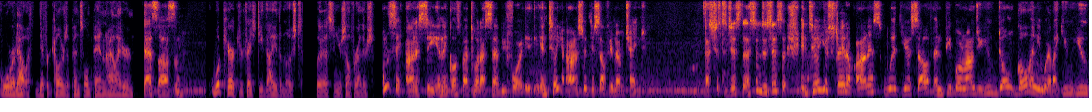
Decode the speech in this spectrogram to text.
wore it out with different colors of pencil and pen and highlighter. And That's awesome. what character traits do you value the most, whether that's in yourself or others? I'm gonna say honesty, and it goes back to what I said before. Until you're honest with yourself, you'll never change. That's just just that's just, until you're straight up honest with yourself and people around you, you don't go anywhere. Like you, you,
